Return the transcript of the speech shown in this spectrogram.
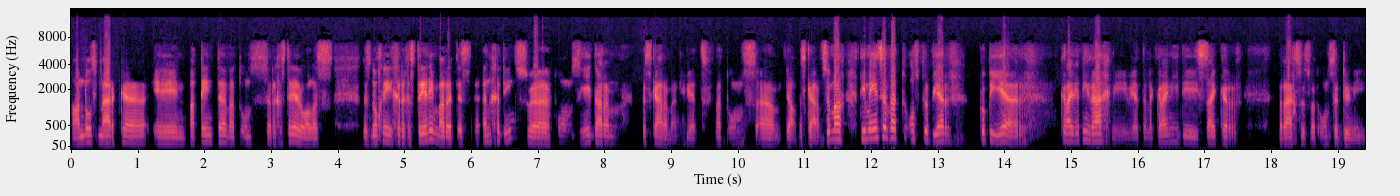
handelsmerke en patente wat ons geregistreer het. Dis dis nog nie geregistreer nie, maar dit is ingedien. So ons het daarom beskerming, jy weet, wat ons ehm um, ja, beskerm. So maar die mense wat ons probeer kopieer, kry dit nie reg nie, jy weet, hulle kry nie die suiker reg soos wat ons dit doen nie.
